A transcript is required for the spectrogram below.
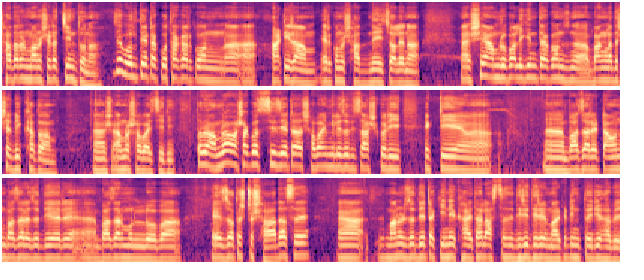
সাধারণ মানুষ এটা চিনত না। যে বলতে এটা কোথাকার কোন আটির আম, এর কোনো স্বাদ নেই, চলে না। সে আমরুপালি কিন্তু এখন বাংলাদেশের বিখ্যাত আম আমরা সবাই চিনি। তবে আমরাও আশা করছি যে এটা সবাই মিলে যদি চাষ করি, একটি বাজারে, টাউন বাজারে যদি এর বাজার মূল্য বা এর যথেষ্ট স্বাদ আছে মানুষ যদি এটা কিনে খায়, তাহলে আস্তে আস্তে ধীরে ধীরে মার্কেটিং তৈরি হবে।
